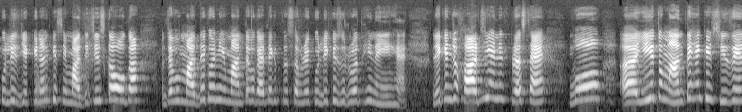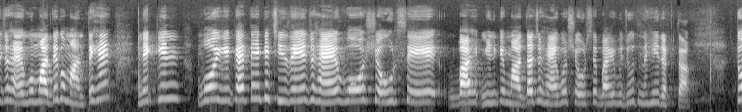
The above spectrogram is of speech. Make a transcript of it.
کلی یقیناً کسی مادی چیز کا ہوگا۔ جب وہ مادے کو نہیں مانتے، وہ کہتے ہیں کہ تصور کلی کی ضرورت ہی نہیں ہے۔ لیکن جو خارجی علم پرست ہیں، وہ یہ تو مانتے ہیں کہ چیزیں جو ہیں، وہ مادے کو مانتے ہیں، لیکن وہ یہ کہتے ہیں کہ چیزیں جو ہیں، وہ شعور سے باہر یعنی کہ مادہ جو ہے، وہ شعور سے باہر وجود نہیں رکھتا۔ تو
